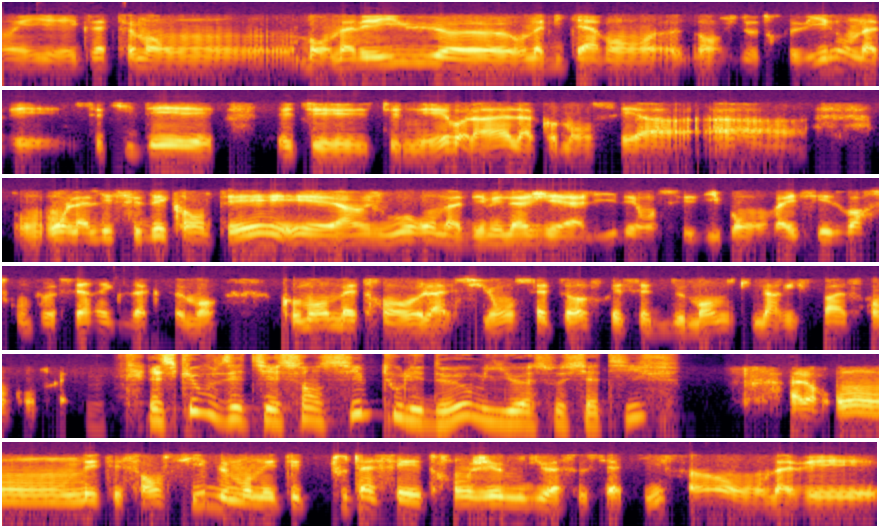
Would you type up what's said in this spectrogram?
Oui, exactement. On, bon, on avait eu, euh, on habitait avant euh, dans une autre ville. On avait cette idée était, était née. Voilà, elle a commencé à, à on, on l'a laissé décanter et un jour on a déménagé à Lille et on s'est dit bon, on va essayer de voir ce qu'on peut faire exactement, comment mettre en relation cette offre et cette demande qui n'arrive pas à se rencontrer. Est-ce que vous étiez sensibles tous les deux au milieu associatif? Alors, on était sensibles, mais on était tout à fait étrangers au milieu associatif. hein. On avait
